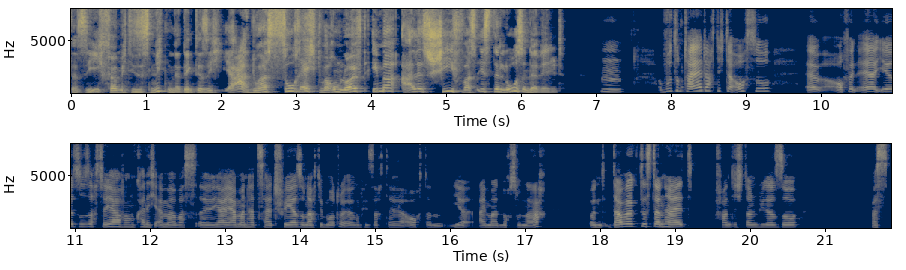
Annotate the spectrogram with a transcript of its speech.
da sehe ich förmlich dieses Nicken. Da denkt er sich, ja, du hast so recht, warum läuft immer alles schief? Was ist denn los in der Welt? Hm. Obwohl zum Teil dachte ich da auch so, äh, auch wenn er ihr so sagt, so, ja, warum kann ich einmal was, äh, ja, ja, man hat es halt schwer, so nach dem Motto, irgendwie sagt er ja auch dann ihr einmal noch so nach. Und da wirkt es dann halt, fand ich dann wieder so, was,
